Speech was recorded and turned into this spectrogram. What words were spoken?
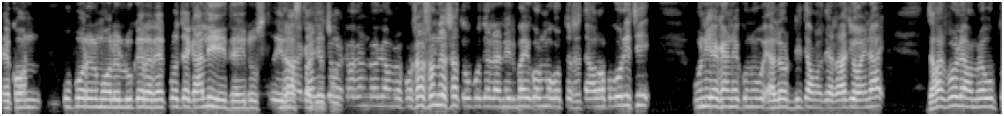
এখন উপরের মহলের লোকেরা এক পর্যায়ে গালি দেয় এই রাস্তা দিয়ে হলো আমরা প্রশাসনের সাথে উপজেলা নির্বাহী কর্মকর্তার সাথে আলাপ করেছি। উনি এখানে কোনো অ্যালার্ট দিতে আমাদের রাজি হয় নাই। যার ফলে আমরা উক্ত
